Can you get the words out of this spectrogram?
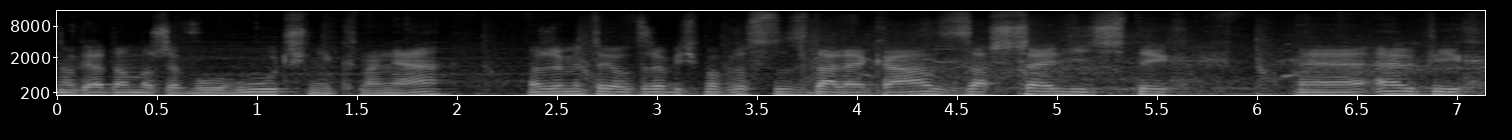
No wiadomo, że łucznik, no nie? Możemy to zrobić po prostu z daleka, zaszczelić tych e, elfich,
